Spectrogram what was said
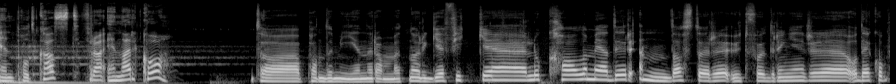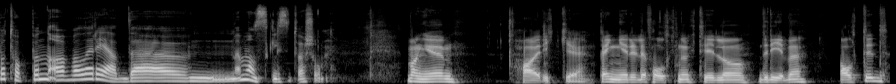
En podkast fra NRK. Da pandemien rammet Norge, fikk eh, lokale medier enda større utfordringer, eh, og det kom på toppen av allerede mm, en vanskelig situasjon. Mange har ikke penger eller folk nok til å drive alltid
